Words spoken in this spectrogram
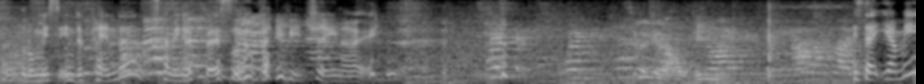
So little Miss Independence having her first little baby chino. Get a whole head in there. Is that yummy?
